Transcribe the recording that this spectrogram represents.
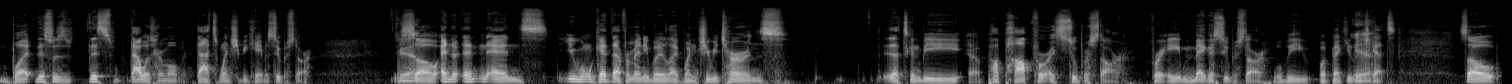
but this was this that was her moment. That's when she became a superstar. Yeah. So and, and and you won't get that from anybody. Like when she returns, that's going to be a pop pop for a superstar, for a mega superstar will be what Becky Lynch Yeah. gets. So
